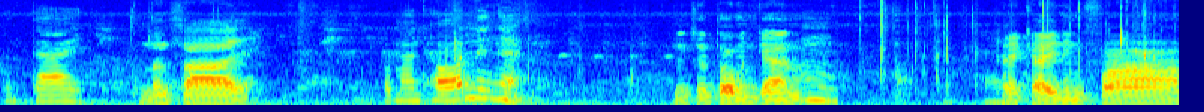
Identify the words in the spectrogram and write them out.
ต้นตายน้ำตาลทราย ประมาณช้อนหนึ่งอะหนึ่งช้อนโต๊ะเหมือนกัน อืมไข่ไก่หนึ่งฟอง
